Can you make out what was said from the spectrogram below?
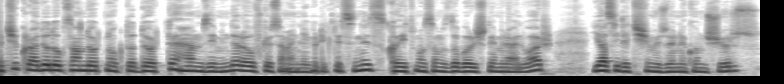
Açık Radyo 94.4'te hem zeminde Rauf Kösemen'le birliktesiniz. Kayıt masamızda Barış Demirel var. Yaz iletişimi üzerine konuşuyoruz.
